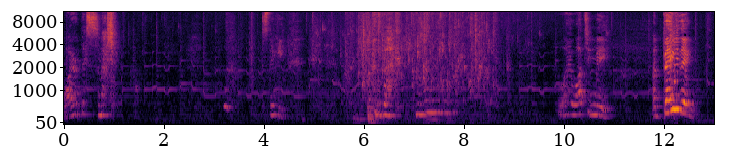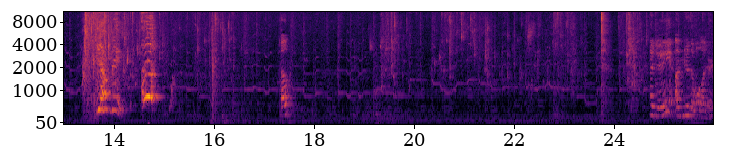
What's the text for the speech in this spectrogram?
Why aren't they smashing? Stinky. Look at the back. Why are you watching me? I'm bathing! Get off me! Ah! Oh. I'm doing it under the water.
